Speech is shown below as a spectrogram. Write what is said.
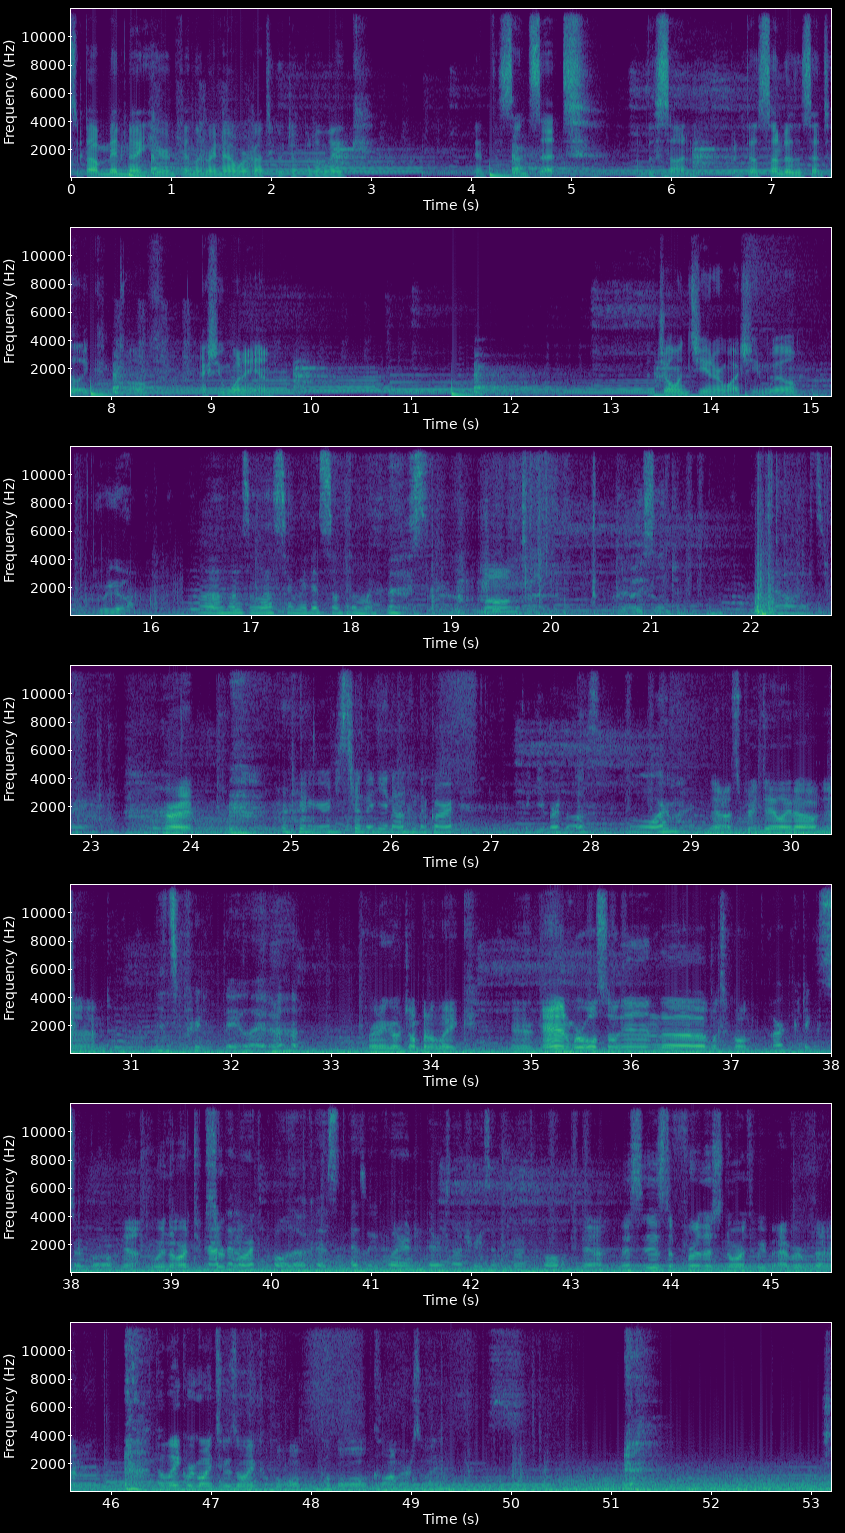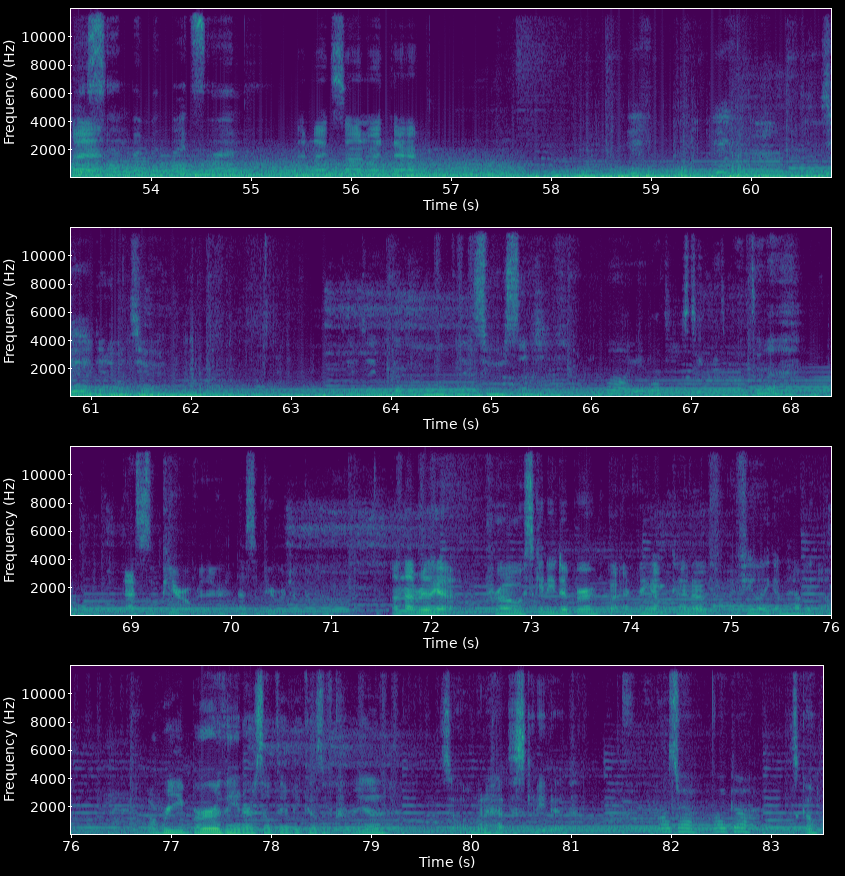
It's about midnight here in Finland right now. We're about to go jump in a lake at the sunset of the sun. But the sun doesn't set until like 12, actually 1 a.m. Joel and Gian are watching Will. Here we go. Wow, when's the last time we did something like this? Long time. In Iceland. Oh, that's right. All right. You're gonna just turn the heat on in the car to keep ourselves warm. Yeah, it's pretty daylight out and It's pretty daylight out. we're gonna go jump in a lake. And, and we're also in the, what's it called? Arctic Circle. Yeah, we're in the Arctic Not Circle. Not the North Pole though, because as we've learned, there's no trees in the North Pole. Yeah, this is the furthest north we've ever been. the lake we're going to is only a couple couple kilometers away. Jason, the midnight sun. midnight sun right there. Doesn't seem like anyone's here. Seems like we got the whole place to ourselves. Oh, you're about to just take these bits out. That's the pier over there. That's the pier we're jumping on. I'm not really a pro skinny dipper, but I think I'm kind of, I feel like I'm having a, a rebirthing or something because of Korea. So I'm gonna have to skinny dip. What's up? Like a Let's go.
